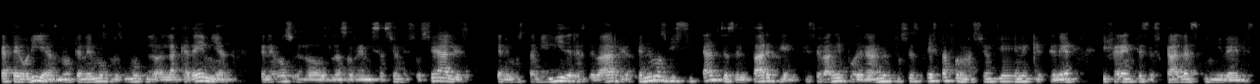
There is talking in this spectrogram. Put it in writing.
categorías, ¿no? Tenemos la academia, tenemos las organizaciones sociales, tenemos también líderes de barrio, tenemos visitantes del parque que se van empoderando, entonces esta formación tiene que tener diferentes escalas y niveles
